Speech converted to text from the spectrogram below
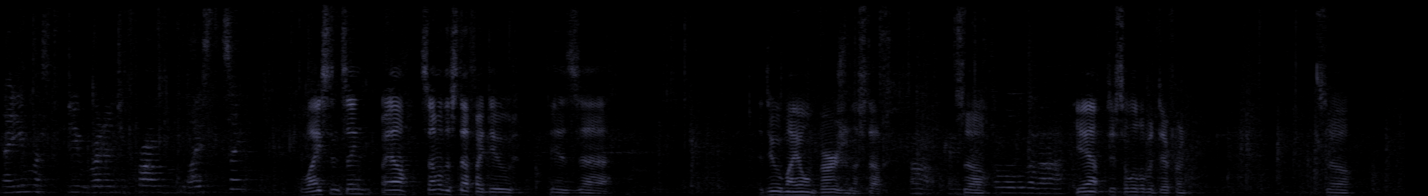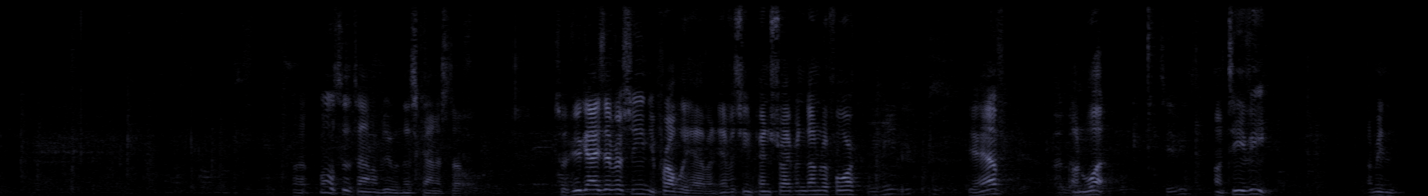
Now you must, do you run into problems with licensing? Licensing? Well, some of the stuff I do is uh, I do my own version of stuff. Oh, okay, So- just a little bit off. Yeah, just a little bit different. So, but most of the time I'm doing this kind of stuff. So, if you guys ever seen? You probably haven't. Ever seen pinstriping done before? Mm-hmm. You have? On what? TV? On TV. I mean,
